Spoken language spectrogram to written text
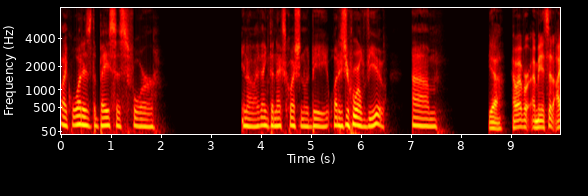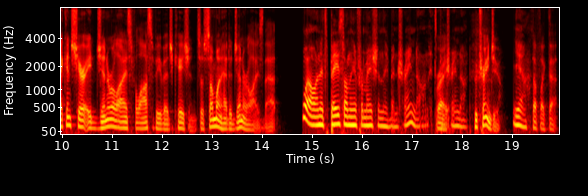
like what is the basis for you know, I think the next question would be what is your worldview? Um Yeah. However, I mean, it said I can share a generalized philosophy of education. So someone had to generalize that. well, and it's based on the information they've been trained on. It's been trained on. Who trained you? Yeah. Stuff like that.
